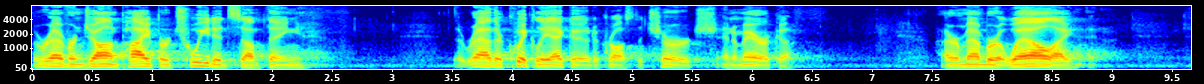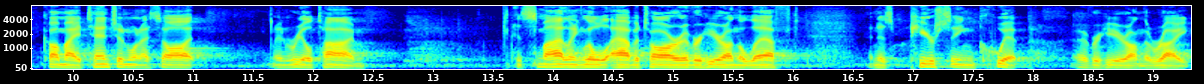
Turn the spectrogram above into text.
the Reverend John Piper tweeted something that rather quickly echoed across the church in America. I remember it well. I caught my attention when I saw it in real time. His smiling little avatar over here on the left, and his piercing quip over here on the right.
